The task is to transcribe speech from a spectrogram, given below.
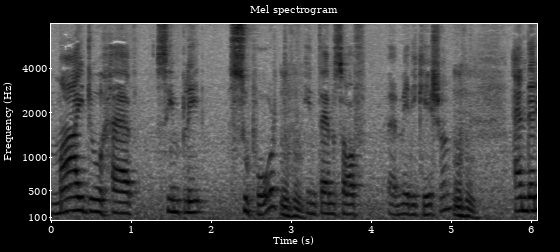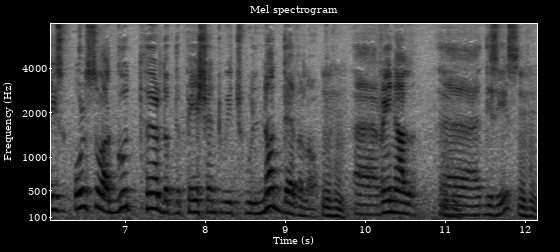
might do have simply support Mhm. in terms of uh, medication. Mhm. And there is also a good third of the patient which will not develop Mhm. uh, renal uh, disease Mhm.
